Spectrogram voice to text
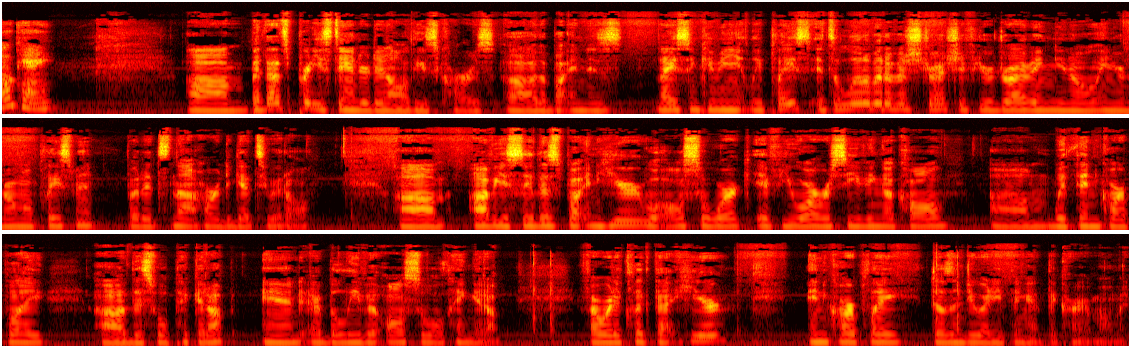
Okay. Um, but that's pretty standard in all these cars. Uh, the button is nice and conveniently placed. It's a little bit of a stretch if you're driving, you know, in your normal placement, but it's not hard to get to at all. Um, obviously, this button here will also work if you are receiving a call um, within CarPlay, uh, this will pick it up and I believe it also will hang it up. If I were to click that here, in CarPlay, doesn't do anything at the current moment.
